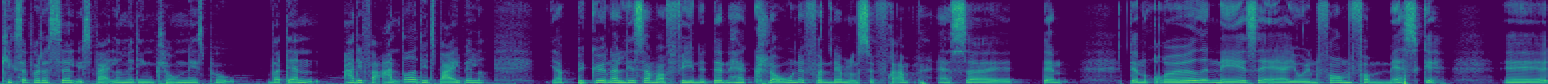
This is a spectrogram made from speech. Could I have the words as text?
Kig så på dig selv i spejlet med din klovnenæs på. Hvordan har det forandret dit spejlbillede? Jeg begynder ligesom at finde den her klovne fornemmelse frem. Altså, øh, den, den røde næse er jo en form for maske. Øh,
